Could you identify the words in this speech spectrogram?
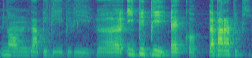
non la pipì, pipì, uh, i pipì, ecco, la barra pipì.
